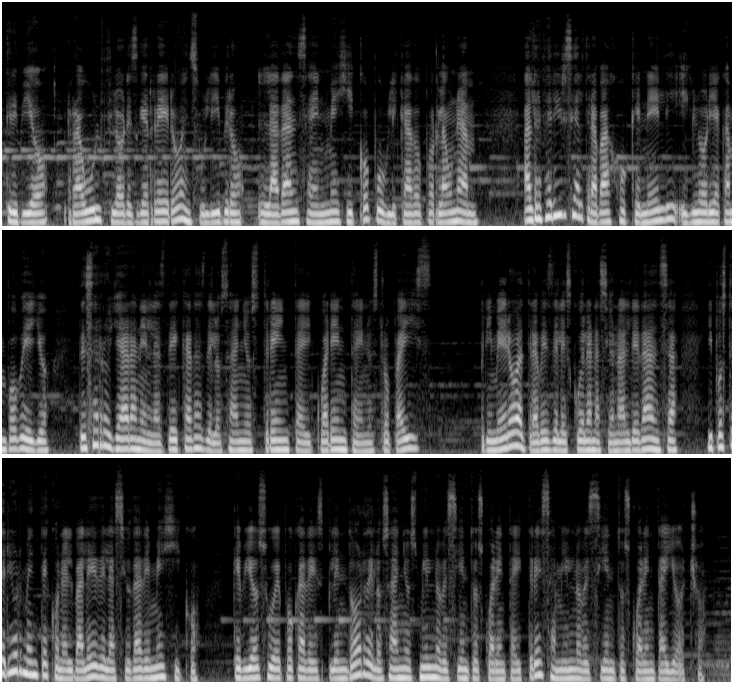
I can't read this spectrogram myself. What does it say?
Escribió Raúl Flores Guerrero en su libro La danza en México, publicado por la UNAM, al referirse al trabajo que Nelly y Gloria Campobello desarrollaran en las décadas de los años 30 y 40 en nuestro país, primero a través de la Escuela Nacional de Danza y posteriormente con el Ballet de la Ciudad de México, que vio su época de esplendor de los años 1943 a 1948.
